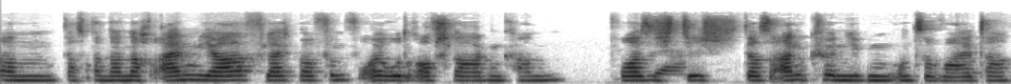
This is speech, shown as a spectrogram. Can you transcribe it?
ähm, dass man dann nach einem Jahr vielleicht mal 5 Euro draufschlagen kann. Vorsichtig ja. das ankündigen und so weiter.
